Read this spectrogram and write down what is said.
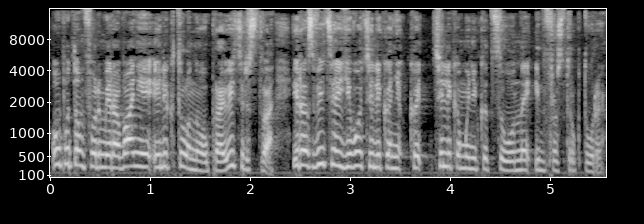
опытом формирования электронного правительства и развития его телекоммуникационной инфраструктуры.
